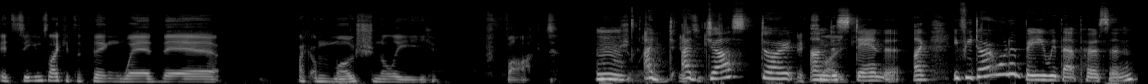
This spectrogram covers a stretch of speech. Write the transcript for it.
it seems like it's a thing where they're like emotionally fucked. Mm. I, I just don't it's like- understand it. Like, if you don't want to be with that person,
